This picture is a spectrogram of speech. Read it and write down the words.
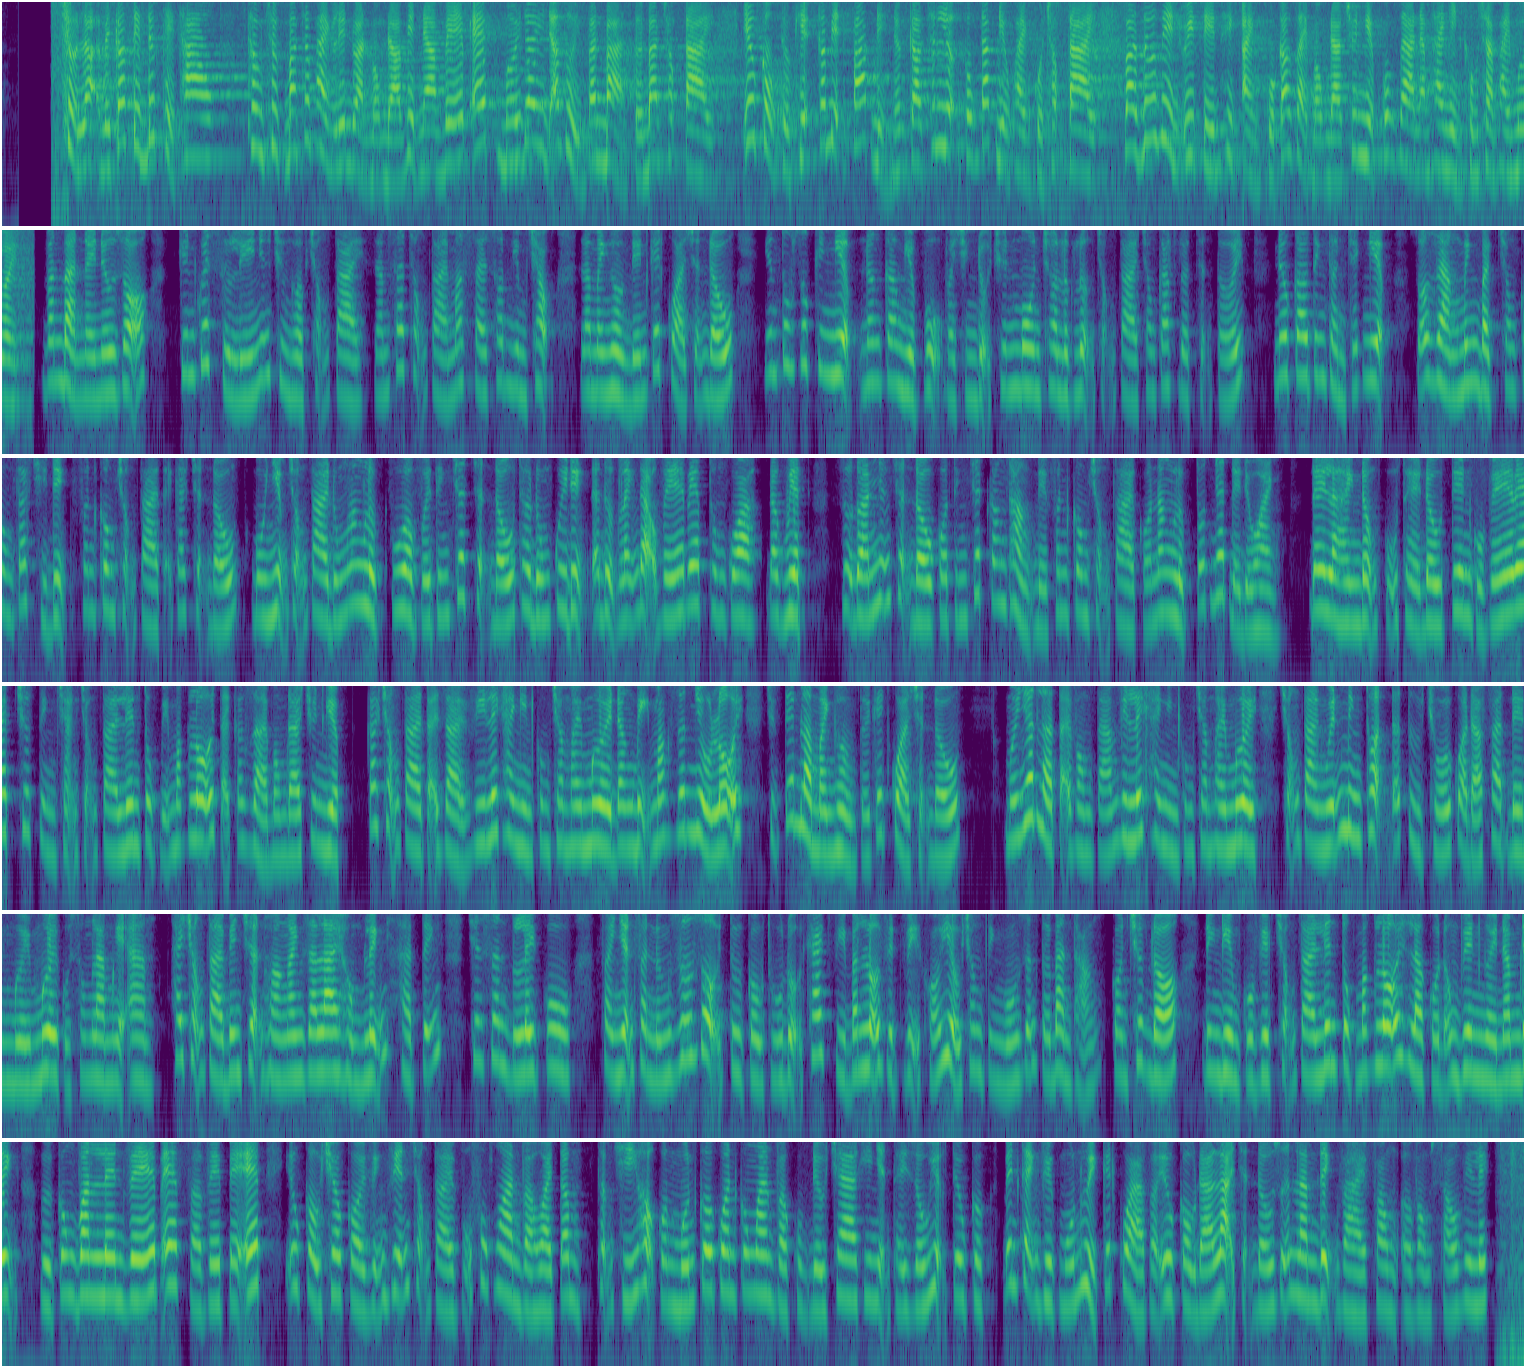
Trở lại với các tin tức thể thao, Thường trực Ban chấp hành Liên đoàn bóng đá Việt Nam VFF mới đây đã gửi văn bản tới Ban trọng tài yêu cầu thực hiện các biện pháp để nâng cao chất lượng công tác điều hành của trọng tài và giữ gìn uy tín hình ảnh của các giải bóng đá chuyên nghiệp quốc gia năm 2020. Văn bản này nêu rõ kiên quyết xử lý những trường hợp trọng tài, giám sát trọng tài mắc sai sót nghiêm trọng làm ảnh hưởng đến kết quả trận đấu, nghiêm túc rút kinh nghiệm, nâng cao nghiệp vụ và trình độ chuyên môn cho lực lượng trọng tài trong các lượt trận tới, nêu cao tinh thần trách nhiệm, rõ ràng minh bạch trong công tác chỉ định, phân công trọng tài tại các trận đấu, bổ nhiệm trọng tài đúng năng lực, phù hợp với tính chất trận đấu theo đúng quy định đã được lãnh đạo VFF thông qua. Đặc biệt, dự đoán những trận đấu có tính chất căng thẳng để phân công trọng tài có năng lực tốt nhất để điều hành. Đây là hành động cụ thể đầu tiên của VFF trước tình trạng trọng tài liên tục bị mắc lỗi tại các giải bóng đá chuyên nghiệp. Các trọng tài tại giải V-League 2020 đang bị mắc rất nhiều lỗi, trực tiếp làm ảnh hưởng tới kết quả trận đấu. Mới nhất là tại vòng 8 V-League 2020, trọng tài Nguyễn Minh Thuận đã từ chối quả đá phạt đền 10-10 của sông Lam Nghệ An. Hay trọng tài bên trận Hoàng Anh Gia Lai Hồng Lĩnh, Hà Tĩnh trên sân Pleiku phải nhận phản ứng dữ dội từ cầu thủ đội khách vì bắt lỗi việt vị khó hiểu trong tình huống dẫn tới bàn thắng. Còn trước đó, đỉnh điểm của việc trọng tài liên tục mắc lỗi là cổ động viên người Nam Định gửi công văn lên VFF và VPF yêu cầu treo còi vĩnh viễn trọng tài Vũ Phúc Hoan và Hoài Tâm. Thậm chí họ còn muốn cơ quan công an vào cuộc điều tra khi nhận thấy dấu hiệu tiêu cực, bên cạnh việc muốn hủy kết quả và yêu cầu đá lại trận đấu giữa Nam Định và Hải Phòng ở vòng 6 V-League.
